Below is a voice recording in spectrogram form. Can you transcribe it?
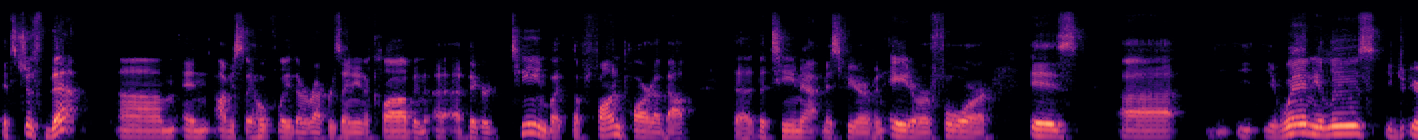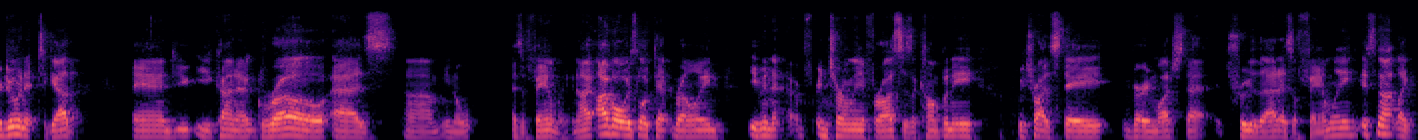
it's just them. Um, and obviously hopefully they're representing a club and a, a, bigger team but the fun part about the the team atmosphere of an eight or a four is uh, you, you win you lose you, you're doing it together. And you, you kind of grow as um, you know as a family. And I, i've always looked at rowing even uh, internally for us as a company, we try to stay very much that true to that as a family. It's not like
